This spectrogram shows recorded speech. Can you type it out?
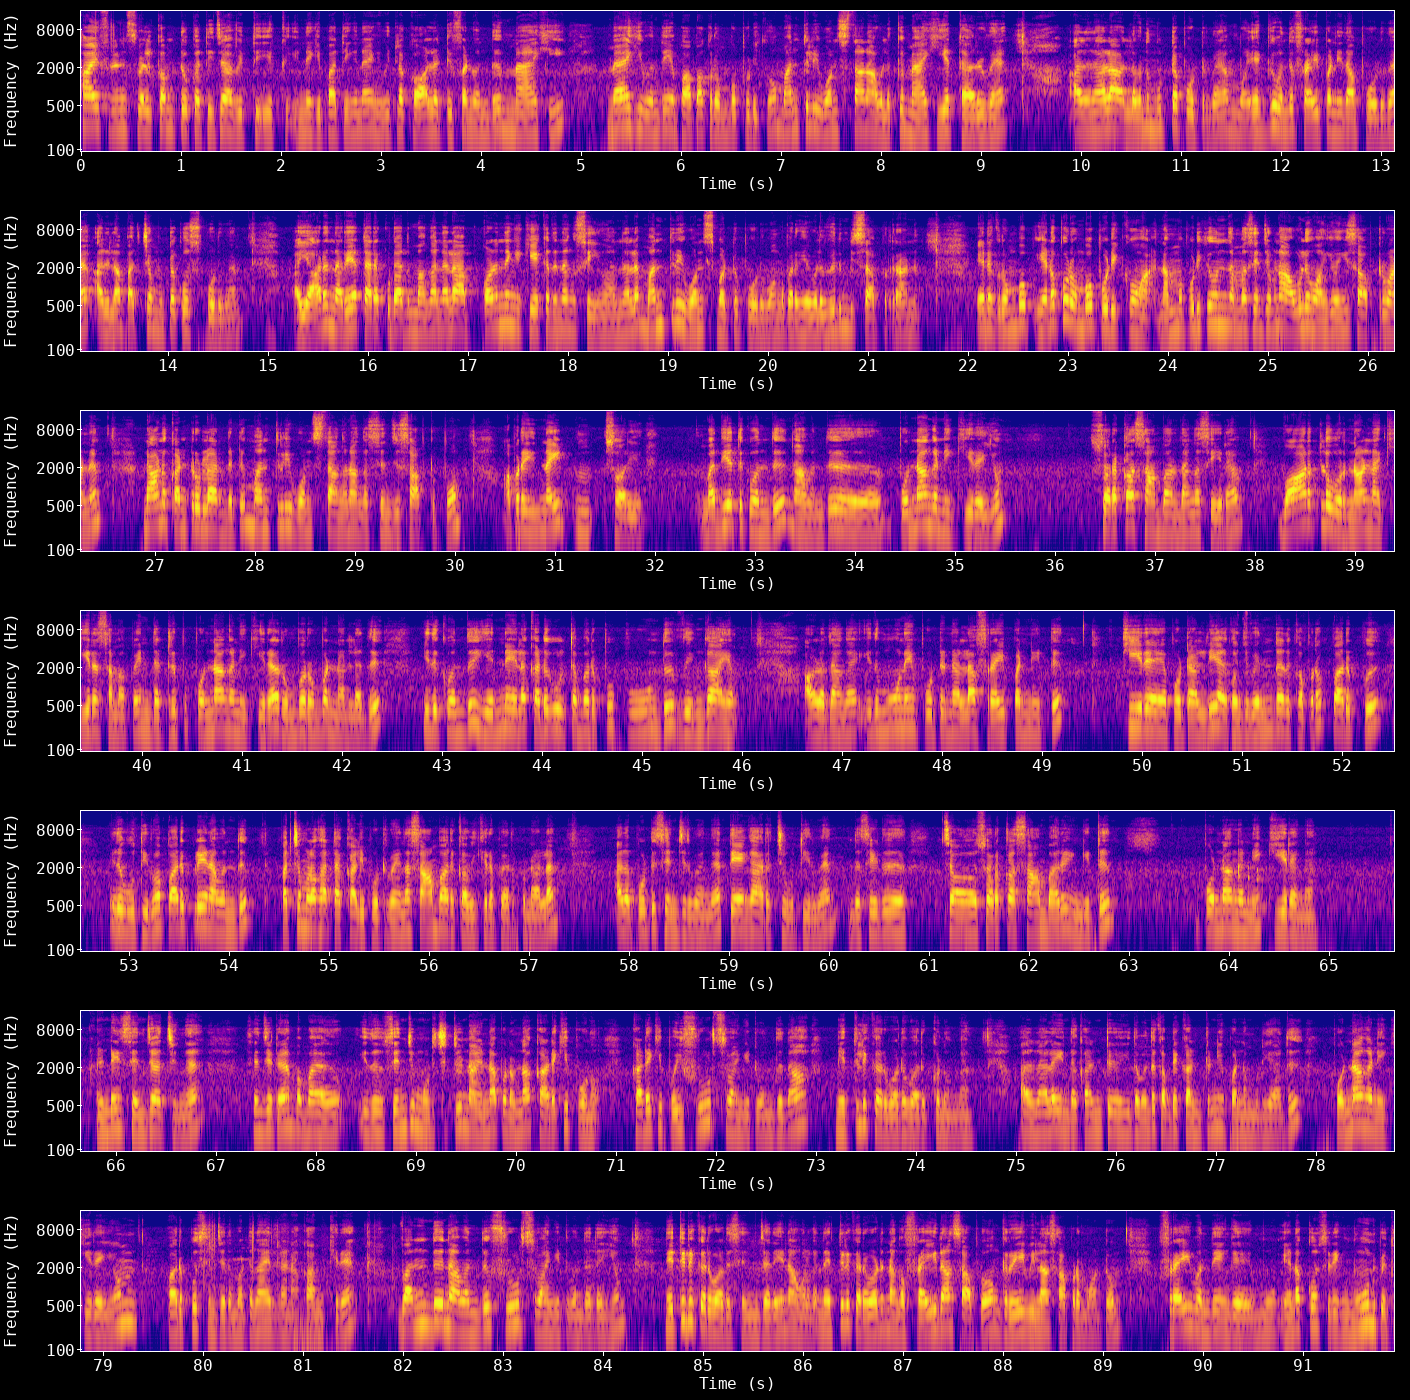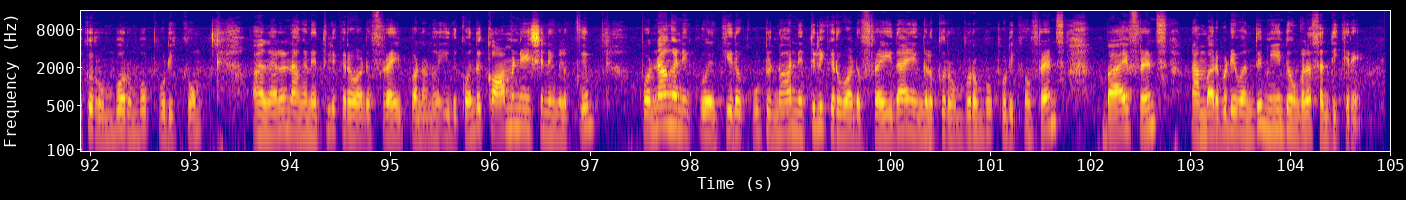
Hi friends welcome to Khadija with இக் இன்றைக்கி பார்த்தீங்கன்னா எங்கள் வீட்டில் காலை டிஃபன் வந்து மேகி. மேகி வந்து என் பாப்பாவுக்கு ரொம்ப பிடிக்கும். மந்த்லி ஒன்ஸ் தான் நான் அவளுக்கு மேகியை தருவேன். அதனால் அதில் வந்து முட்டை போட்டுருவேன். எக்கு வந்து ஃப்ரை பண்ணி தான் போடுவேன். அதெல்லாம் பச்சை முட்டைக்கோஸ் போடுவேன். யாரும் நிறையா தரக்கூடாதும்பாங்க. அதனால் குழந்தைங்க கேட்குறதுனாங்க செய்வோம் அதனால் மந்த்லி ஒன்ஸ் மட்டும் போடுவோம் அங்கே பாருங்கள் எவ்வளோ விரும்பி சாப்பிட்றான்னு. எனக்கு ரொம்ப எனக்கும் ரொம்ப பிடிக்கும். நம்ம பிடிக்கும்னு நம்ம செஞ்சோம்னா அவளும் வாங்கி வாங்கி சாப்பிட்ருவான்னு நானும் கண்ட்ரோலாக இருந்துட்டு மந்த்லி ஒன்ஸ் தாங்க நாங்கள் செஞ்சு சாப்பிட்டுப்போம். அப்புறம் நைட் சாரி மதியத்துக்கு வந்து நான் வந்து பொன்னாங்கண்ணி கீரையும் சுரக்காய் சாம்பார் தாங்க செய்கிறேன் வாரத்தில் ஒரு நாள் நான் கீரை சமைப்பேன். இந்த ட்ரிப்பு பொன்னாங்கண்ணி கீரை ரொம்ப ரொம்ப நல்லது. இதுக்கு வந்து எண்ணெயில் கடுகு உளுத்தம்பருப்பு பூண்டு வெங்காயம். அவ்வளோதாங்க இது மூணையும் போட்டு நல்லா ஃப்ரை பண்ணிவிட்டு கீரையை போட்டு அள்ளி அது கொஞ்சம் வெந்ததுக்கப்புறம் பருப்பு இதை ஊற்றிடுவேன் பருப்புலேயே நான் வந்து பச்சை மிளகா தக்காளி போட்டுருவேன். ஏன்னா சாம்பாருக்கு அவிக்கிற பருப்புனால அதை போட்டு செஞ்சுருவேங்க. தேங்காய் அரைச்சி ஊற்றிடுவேன் இந்த சைடு சொ சுரக்காய் சாம்பார் இங்கிட்டு பொன்னாங்கண்ணி கீரைங்க. ரெண்டையும் செஞ்சாச்சுங்க. செஞ்சுட்டேன். இப்போ ம இது செஞ்சு முடிச்சுட்டு நான் என்ன பண்ணோம்னா கடைக்கு போகணும் கடைக்கு போய் ஃப்ரூட்ஸ் வாங்கிட்டு வந்து தான் நெத்திலி கருவாடு வறுக்கணுங்க. அதனால் இந்த கண்டி இதை வந்து அப்படியே கண்டினியூ பண்ண முடியாது. பொன்னாங்கண்ணி கீரையும் பருப்பு செஞ்சதை மட்டும்தான் இதில் நான் காமிக்கிறேன். வந்து நான் வந்து ஃப்ரூட்ஸ் வாங்கிட்டு வந்ததையும் நெத்திலி கருவாடு செஞ்சதையும் நான் உங்களுக்கு நெத்திலி கருவாடு நாங்கள் ஃப்ரை தான் சாப்பிடுவோம் கிரேவிலாம் சாப்பிட மாட்டோம். ஃப்ரை வந்து எங்கள் மூ எனக்கும் சரி மூணு பேத்துக்கும் ரொம்ப ரொம்ப பிடிக்கும். அதனால் நாங்கள் நெத்திலி கருவாடு ஃப்ரை பண்ணணும். இதுக்கு வந்து காம்பினேஷன் எங்களுக்கு பொன்னாங்கண்ணி கீரை கூட்டுனா நெத்திலி கருவாடு ஃப்ரை தான் எங்களுக்கு ரொம்ப ரொம்ப பிடிக்கும் ஃப்ரெண்ட்ஸ் பாய் ஃப்ரெண்ட்ஸ் நான் மறுபடியும் வந்து மீண்டும் உங்களை சந்திக்கிறேன்.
